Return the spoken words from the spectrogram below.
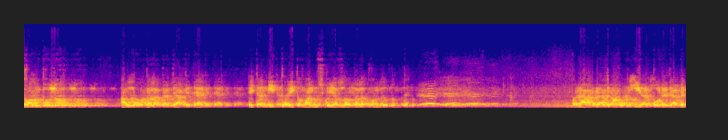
ধন আল্লাহ তালাকা যাকে দেয় এটা নির্ধারিত মানুষকে আল্লাহ তালা ধন দৌলত দেন। কারণ আপনারা যখন এয়ারপোর্টে যাবেন,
